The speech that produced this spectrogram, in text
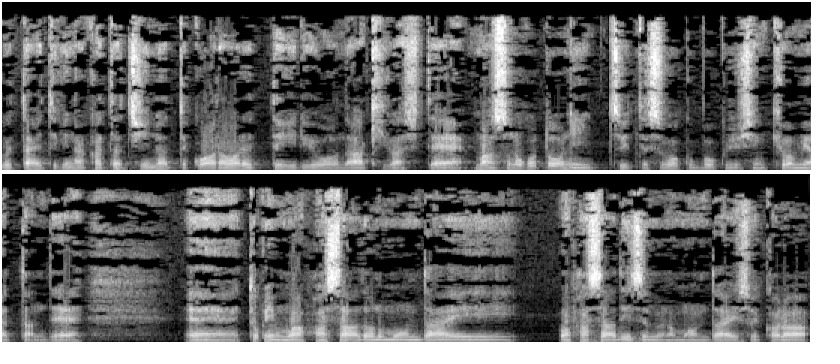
う具体的な形になってこう現れているような気がしてまあそのことについてすごく僕自身興味あったんで、えー、特にまあファサードの問題まあファサーディズムの問題それから、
